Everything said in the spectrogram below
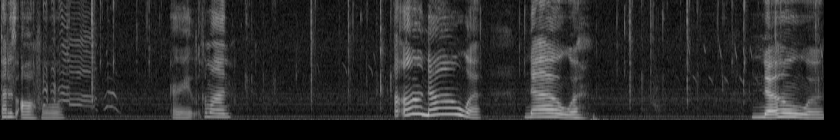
That is awful. Alright, come on. Uh-uh, no! No. No.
